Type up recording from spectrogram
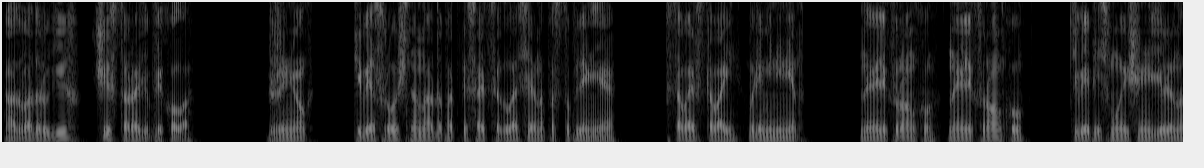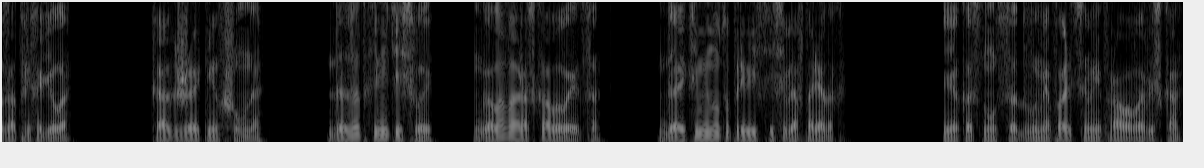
а два других — чисто ради прикола. «Женек, Тебе срочно надо подписать согласие на поступление. Вставай, вставай, времени нет. На электронку, на электронку. Тебе письмо еще неделю назад приходило. Как же от них шумно. Да заткнитесь вы. Голова раскалывается. Дайте минуту привести себя в порядок. Я коснулся двумя пальцами правого виска.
